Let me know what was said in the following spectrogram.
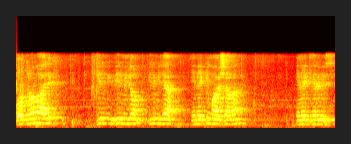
ortalama aylık 1, 1 milyon, 1 milyar emekli maaşı alan emeklilerimiz,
